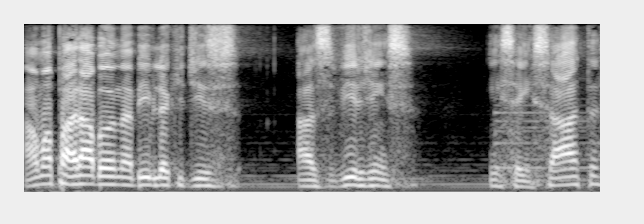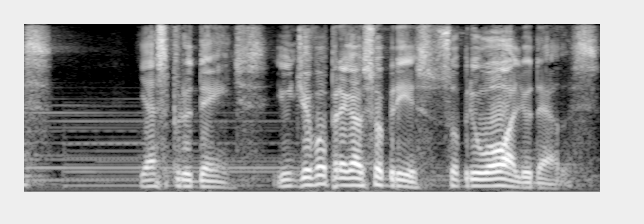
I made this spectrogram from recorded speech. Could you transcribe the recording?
Há uma parábola na Bíblia que diz as virgens insensatas e as prudentes. E um dia eu vou pregar sobre isso, sobre o óleo delas.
